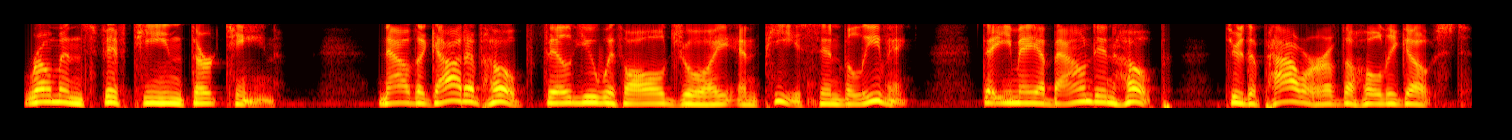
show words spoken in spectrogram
Romans 15:13 Now the God of hope fill you with all joy and peace in believing, that ye may abound in hope through the power of the Holy Ghost.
